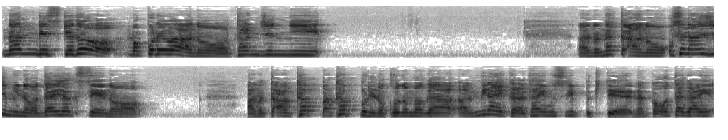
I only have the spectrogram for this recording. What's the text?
なんですけど、まあ、これはあの、単純に、あの、なんか、あの、幼馴染の大学生の、あの、カップルの子供が、あの未来からタイムスリップ来て、なんかお互い、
